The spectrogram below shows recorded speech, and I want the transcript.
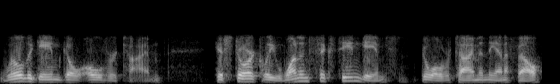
will the game go overtime? Historically, 1 in 16 games go overtime in the NFL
